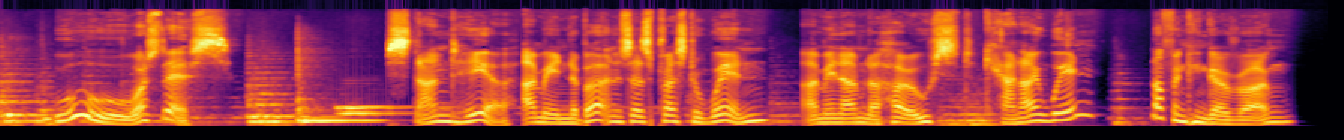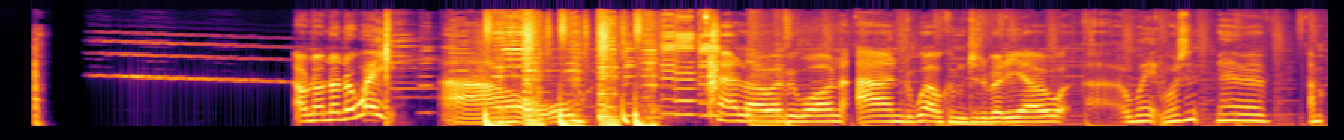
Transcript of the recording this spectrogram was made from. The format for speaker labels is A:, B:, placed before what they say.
A: Ooh, what's this? Stand here. I mean, the button says press to win. I mean, I'm the host. Can I win? Nothing can go wrong. Oh, no, no, no, wait! Ow. Hello, everyone, and welcome to the video. Uh, wait, wasn't there a... Um,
